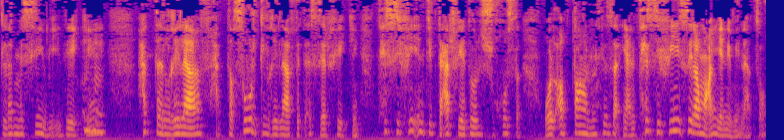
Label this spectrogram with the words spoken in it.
تلمسيه بإيديك. حتى الغلاف حتى صورة الغلاف بتأثر فيكي تحسي فيه انت بتعرفي هدول الشخوص والأبطال وكذا يعني تحسي فيه صلة معينة بيناتهم.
